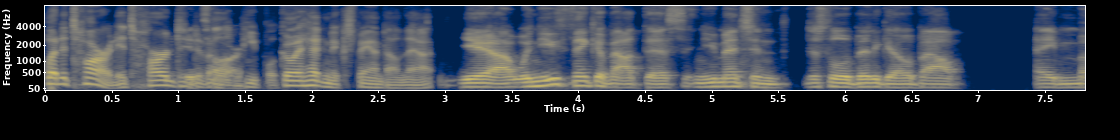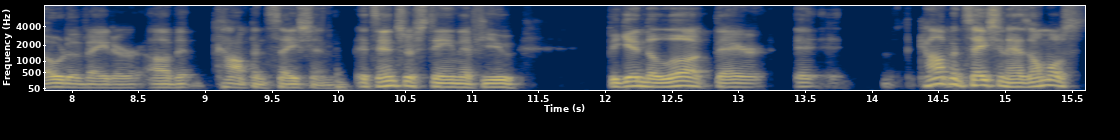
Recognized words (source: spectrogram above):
but it's hard. It's hard to it's develop hard. people. Go ahead and expand on that. Yeah. When you think about this, and you mentioned just a little bit ago about a motivator of it, compensation, it's interesting if you begin to look there, it, compensation has almost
